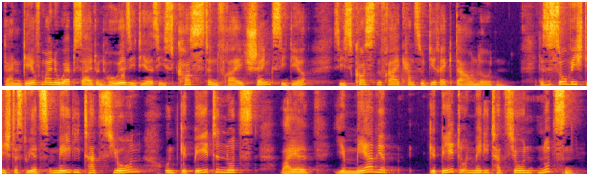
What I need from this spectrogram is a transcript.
dann geh auf meine Website und hol sie dir. Sie ist kostenfrei. Ich schenke sie dir. Sie ist kostenfrei, kannst du direkt downloaden. Das ist so wichtig, dass du jetzt Meditation und Gebete nutzt, weil je mehr wir Gebete und Meditation nutzen,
